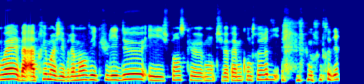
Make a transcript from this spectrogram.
Ouais, bah après, moi, j'ai vraiment vécu les deux et je pense que, bon, tu vas pas me contredire, contredire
